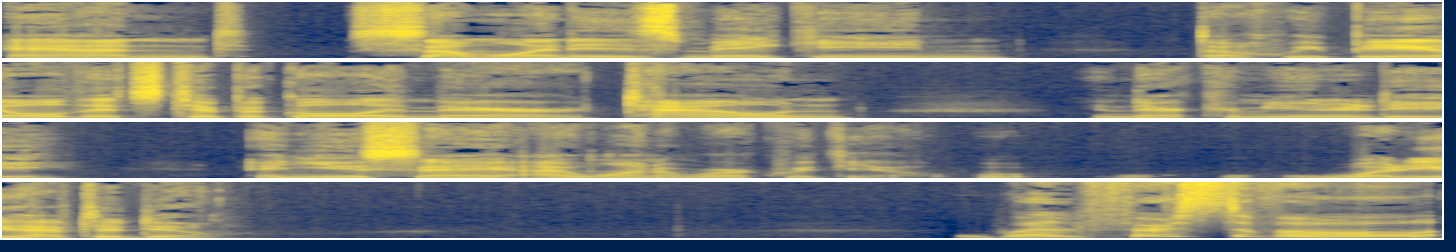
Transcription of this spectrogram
and someone is making the huipil that's typical in their town, in their community, and you say, I want to work with you? What do you have to do? Well, first of all,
